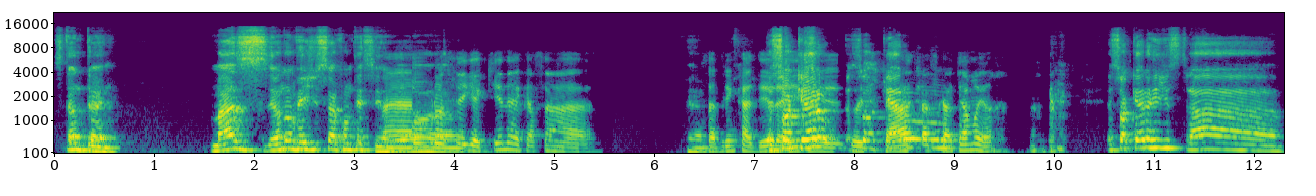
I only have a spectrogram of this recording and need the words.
instantâneo. Mas eu não vejo isso acontecendo. É, eu prossegue aqui, né, com essa, é. essa brincadeira eu só quero, eu só quero ficar até amanhã. Eu só quero registrar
